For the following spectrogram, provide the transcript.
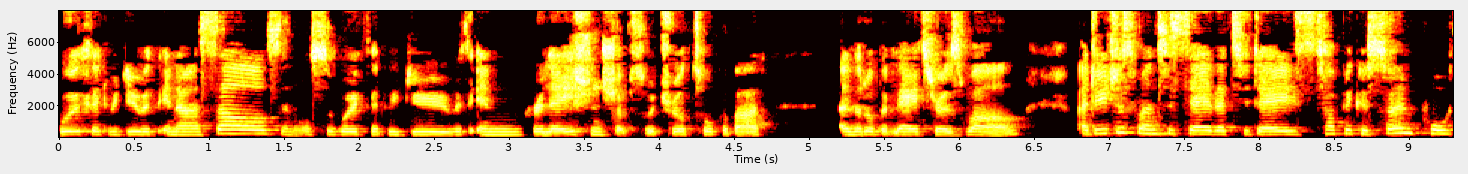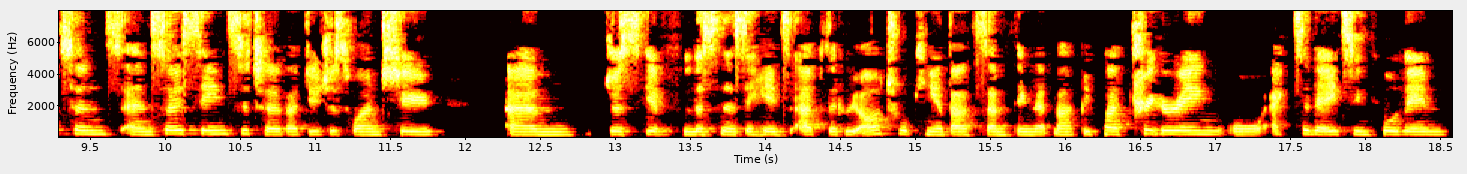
work that we do within ourselves and also work that we do within relationships, which we'll talk about a little bit later as well. I do just want to say that today's topic is so important and so sensitive. I do just want to um, just give listeners a heads up that we are talking about something that might be quite triggering or activating for them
